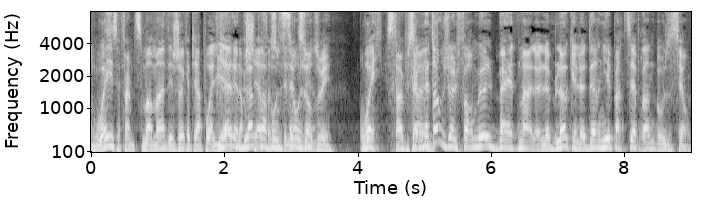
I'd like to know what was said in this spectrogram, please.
Oui, ça fait un petit moment déjà que Pierre Poilievre, le leur Bloc chef, prend a position aujourd'hui. Oui, c'est un Fait que mettons que je le formule bêtement, là, le Bloc est le dernier parti à prendre position.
